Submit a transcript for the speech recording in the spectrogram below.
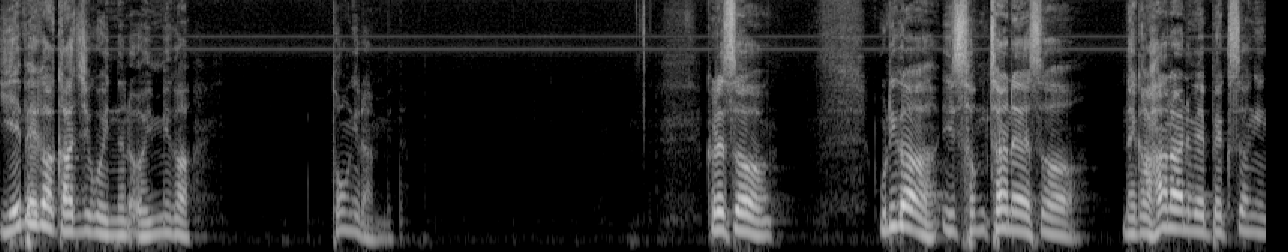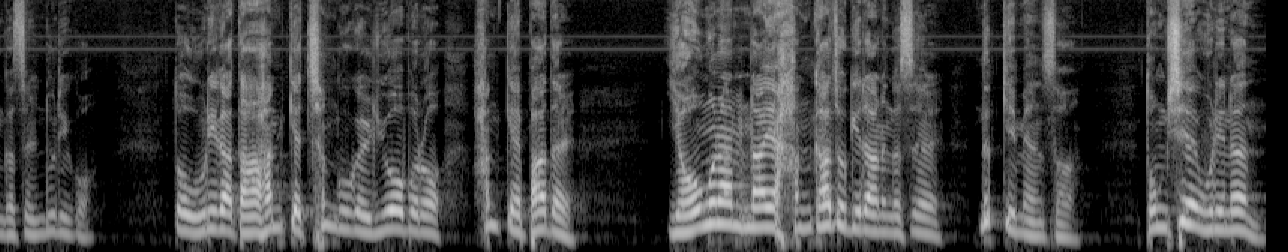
예배가 가지고 있는 의미가 동일합니다. 그래서 우리가 이 성찬에서 내가 하나님의 백성인 것을 누리고 또 우리가 다 함께 천국을 유업으로 함께 받을 영원한 나의 한 가족이라는 것을 느끼면서 동시에 우리는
